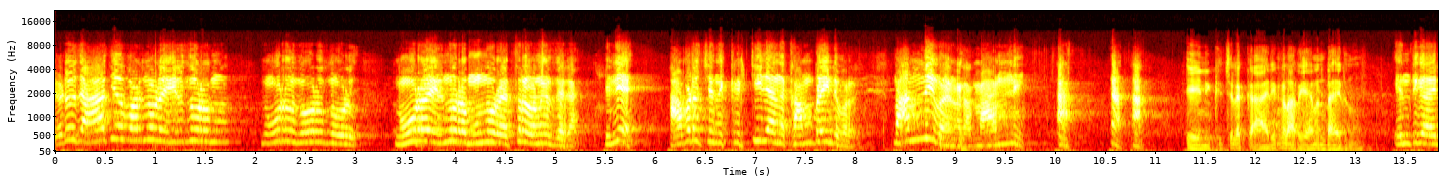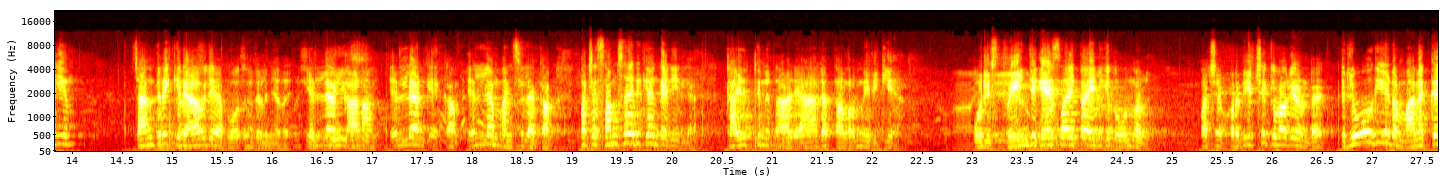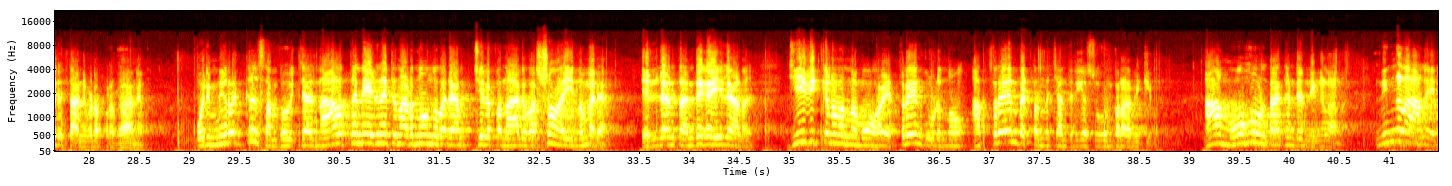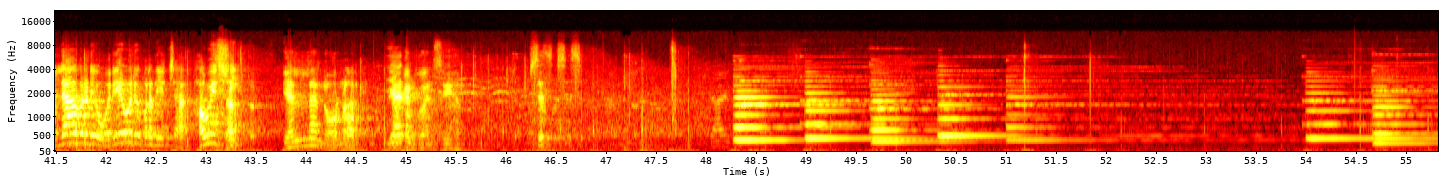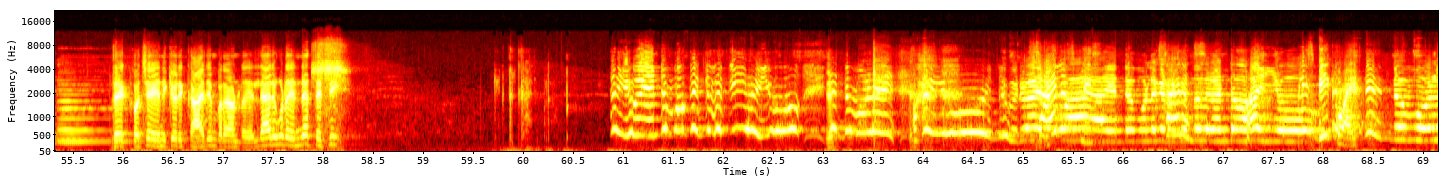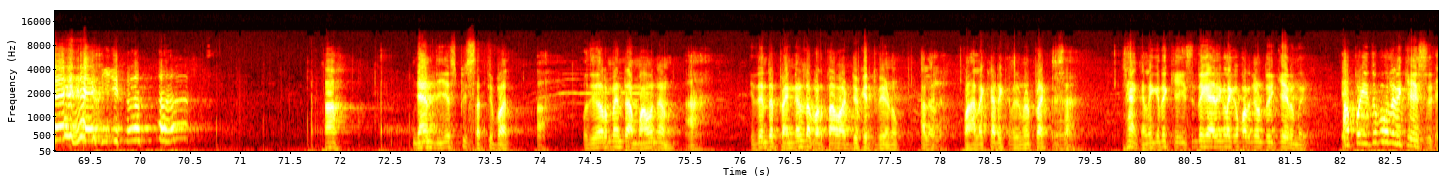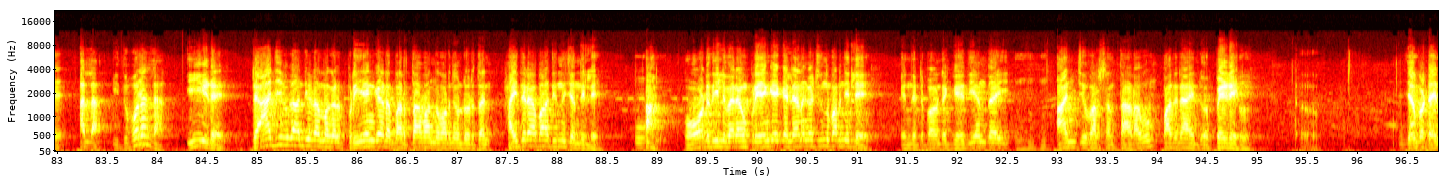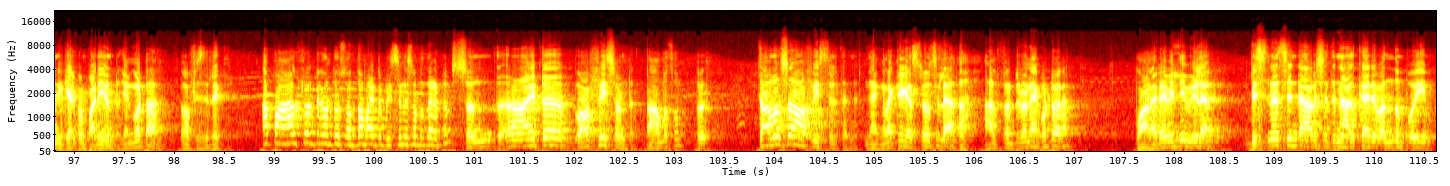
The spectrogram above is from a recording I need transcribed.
എടോ ഇത് ആദ്യം പറഞ്ഞോളൂ ഇരുന്നൂറൊന്ന്. നൂറ് നൂറ് നൂറ്. നൂറ് ഇരുന്നൂറ് മുന്നൂറ് എത്ര വേണമെങ്കിലും തരാം. ഇല്ലേ അവിടെ ചെന്ന് കിട്ടിയില്ല എന്ന് കംപ്ലൈന്റ് പറഞ്ഞു നന്ദി പറയണടാ നന്ദി. എനിക്ക് ചില കാര്യങ്ങൾ അറിയാനുണ്ടായിരുന്നു. എന്ത് കാര്യം? ചന്ദ്രയ്ക്ക് രാവിലെയാ ബോധം തെളിഞ്ഞത്. എല്ലാം കാണാം എല്ലാം കേൾക്കാം എല്ലാം മനസ്സിലാക്കാം. പക്ഷെ സംസാരിക്കാൻ കഴിയില്ല. കഴുത്തിന് താഴെ ആകെ തളർന്നിരിക്കുക ഒരു സ്ട്രേഞ്ച് കേസായിട്ടാണ് എനിക്ക് തോന്നുന്നത്. പക്ഷെ പ്രതീക്ഷയ്ക്ക് വകയുണ്ട് രോഗിയുടെ മനക്കരുത്താണ് ഇവിടെ പ്രധാനം. ഒരു മിറക്കൽ സംഭവിച്ചാൽ നാളെ തന്നെ എഴുന്നേറ്റ് നടന്നു എന്ന് വരാം. ചിലപ്പോ നാല് വർഷമായി എന്നും വരാം. എല്ലാം തന്റെ കയ്യിലാണ്. ജീവിക്കണമെന്ന മോഹം എത്രയും കൂടുന്നു അത്രയും പെട്ടെന്ന് ചന്ദ്രിക സുഖം പ്രാപിക്കും. ആ മോഹം ഉണ്ടാക്കേണ്ടത് നിങ്ങളാണ്. നിങ്ങളാണ് എല്ലാവരുടെയും ഒരേ ഒരു പ്രതീക്ഷ. ഹൗ ഇസ് എല്ലാം നോർമൽ കൊച്ചെ എനിക്കൊരു കാര്യം പറയാനുണ്ട്. എല്ലാരും കൂടെ എന്നെ തെറ്റി അയ്യോ എന്റെ മോക്ക് എന്ത് പറ്റി അയ്യോ എന്റെ മോളെ അയ്യോ എന്റെ ഗുരുവായൂരപ്പ എന്റെ മോളെ കിടക്കുന്നത് കണ്ടോ? അയ്യോ. എന്റെ മോളെ അയ്യോ. ആ ഞാൻ ഡി എസ് പി സത്യപാൽ. പുതിയോർമ്മന്റെ അമ്മാവനാണ്. ഇതെന്റെ പെങ്ങളുടെ ഭർത്താവ് അഡ്വക്കേറ്റ് വേണു. അല്ലല്ലോ. പാലക്കാട് ക്രിമിനൽ പ്രാക്ടീസാ ഞങ്ങളിങ്ങനെ കേസിന്റെ കാര്യങ്ങളൊക്കെ പറഞ്ഞുകൊണ്ടിരിക്കുകയായിരുന്നു. അപ്പൊ ഇതുപോലൊരു കേസ്. അല്ല ഇതുപോലല്ല. ഈയിടെ രാജീവ് ഗാന്ധിയുടെ മകൾ പ്രിയങ്കയുടെ ഭർത്താവെന്ന് പറഞ്ഞുകൊണ്ട് ഒരുത്തൻ ഹൈദരാബാദിൽ നിന്ന് ചെന്നില്ലേ? കോടതിയിൽ വരാൻ പ്രിയങ്കയെ കല്യാണം കഴിച്ചു എന്ന് പറഞ്ഞില്ലേ? എന്നിട്ട് അവന്റെ ഗതി എന്തായി? അഞ്ചു വർഷം തടവും പതിനായിരം രൂപ പിഴയും. ഞാൻ പോട്ടെ എനിക്ക് അല്പം പണിയുണ്ട്. എങ്ങോട്ടാ? ഓഫീസിലേക്ക്. അപ്പൊ ആൽഫ്രണ്ടിന് എന്തോ സ്വന്തമായിട്ട് ബിസിനസ് ഉണ്ടെന്ന് കേട്ടു? സ്വന്തമായിട്ട് ഓഫീസുണ്ട്. താമസം? താമസം ഓഫീസിൽ തന്നെ. ഞങ്ങളൊക്കെ ഗസ്റ്റ് ഹൗസിലാ ആൽഫ്രണ്ടിന് വേണേ അങ്ങോട്ട് വരാം. വളരെ വലിയ വീട്. ബിസിനസിന്റെ ആവശ്യത്തിന് ആൾക്കാർ വന്നും പോയി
